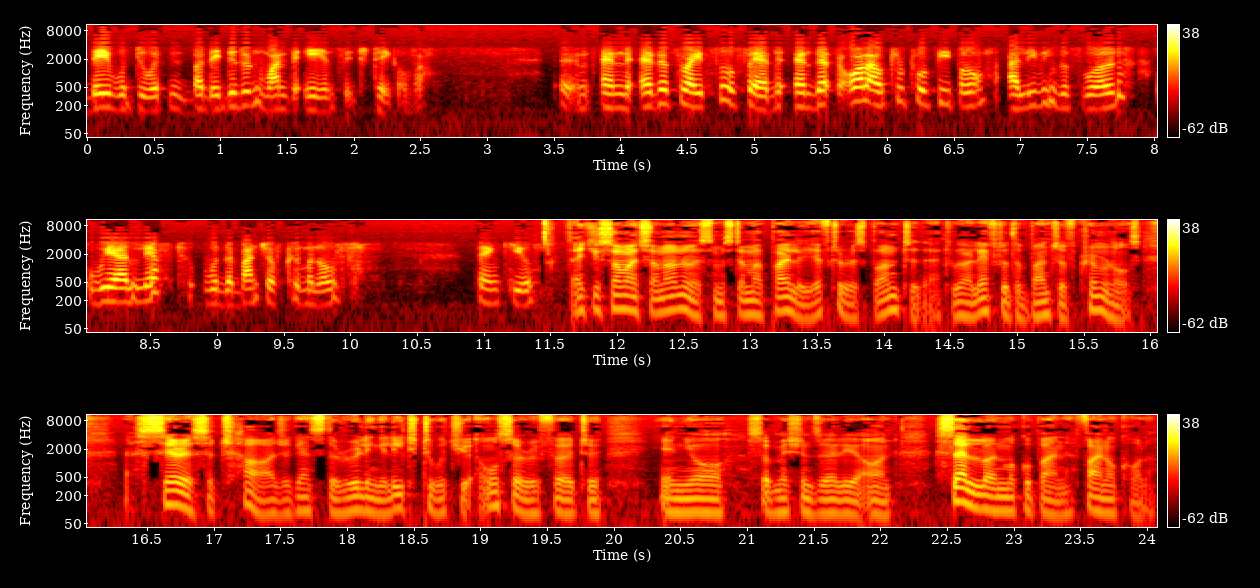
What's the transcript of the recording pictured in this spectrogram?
They would do it, but they didn't want the ANC to take over. And, and, and, that's why it's so sad. And that all our truthful people are leaving this world. We are left with a bunch of criminals. Thank you. Thank you so much, Anonymous. Mr. Mapaila, you have to respond to that. We are left with a bunch of criminals. A serious charge against the ruling elite, to which you also referred to in your submissions earlier on. Sello and Mokopane, final caller.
